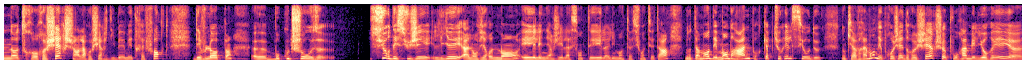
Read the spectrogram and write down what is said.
notre recherche, hein, la recherche d'IBM est très forte, développe beaucoup de choses sur des sujets liés à l'environnement et l'énergie, la santé, l'alimentation, etc., notamment des membranes pour capturer le CO2. Donc il y a vraiment des projets de recherche pour améliorer euh,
